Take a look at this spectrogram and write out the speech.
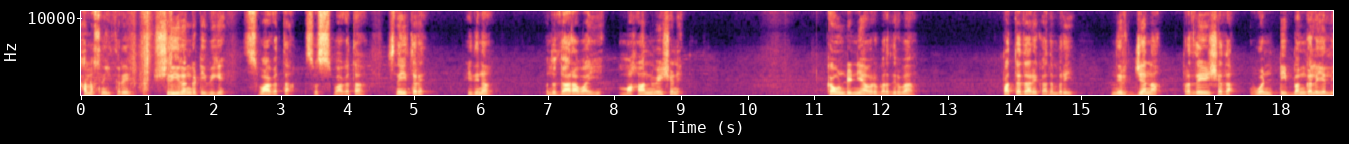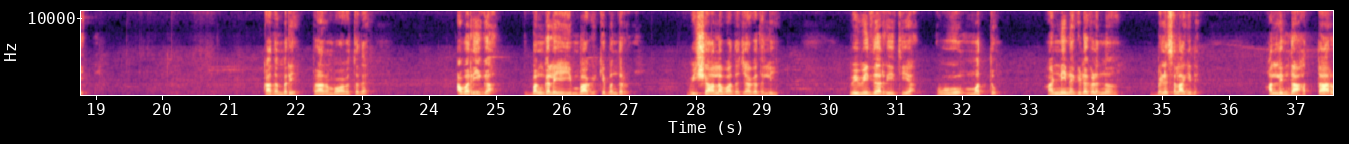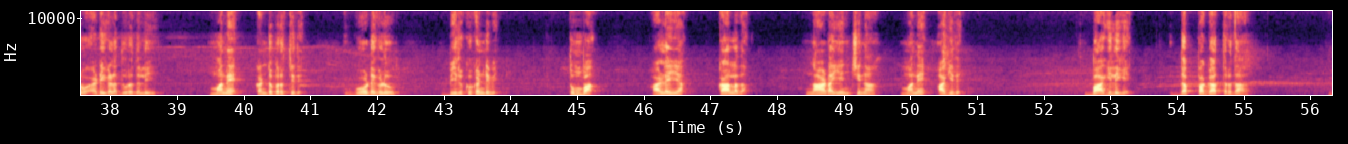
Hello ಸ್ನೇಹಿತರೆ, Sriranga T ವಿಗೆ ಸ್ವಾಗತ, ಸುಸ್ವಾಗತ. ಸ್ನೇಹಿತರೆ, ಈ ದಿನ ಒಂದು ಧಾರಾವಾಹಿ ಮಹಾನ್ವೇಷಣೆ. ಕೌಂಡಿನ್ಯ ಅವರು ಬರೆದಿರುವ ಪತ್ತೇದಾರಿ ಕಾದಂಬರಿ ನಿರ್ಜನ ಪ್ರದೇಶದ ಒಂಟಿ ಬಂಗಲೆಯಲ್ಲಿ ಕಾದಂಬರಿ ಪ್ರಾರಂಭವಾಗುತ್ತದೆ. ಅವರೀಗ ಬಂಗಲೆಯ ಹಿಂಭಾಗಕ್ಕೆ ಬಂದರು. ವಿಶಾಲವಾದ ಜಾಗದಲ್ಲಿ ವಿವಿಧ ರೀತಿಯ ಹೂವು ಮತ್ತು ಹಣ್ಣಿನ ಗಿಡಗಳನ್ನು ಬೆಳೆಸಲಾಗಿದೆ. ಅಲ್ಲಿಂದ ಹತ್ತಾರು ಅಡಿಗಳ ದೂರದಲ್ಲಿ ಮನೆ ಕಂಡುಬರುತ್ತಿದೆ. ಗೋಡೆಗಳು ಬಿರುಕು ಕಂಡಿವೆ. ತುಂಬ ಹಳೆಯ ಕಾಲದ ನಾಡ ಎಂಚಿನ ಮನೆ ಆಗಿದೆ. ಬಾಗಿಲಿಗೆ ದಪ್ಪ ಗಾತ್ರದ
